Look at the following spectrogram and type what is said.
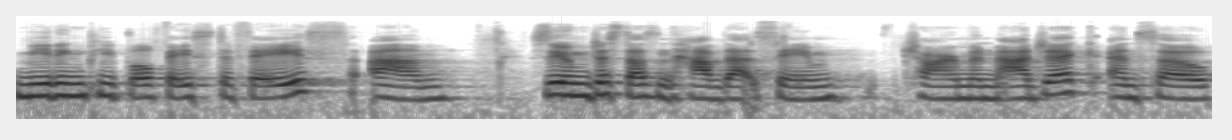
meeting people face to face. Zoom just doesn't have that same charm and magic. And so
